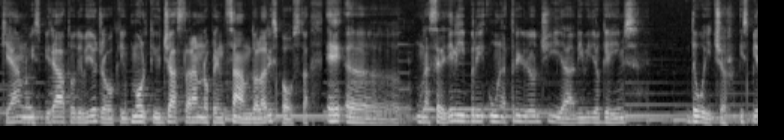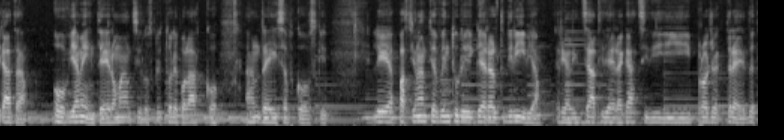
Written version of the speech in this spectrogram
che hanno ispirato dei videogiochi, molti già staranno pensando alla risposta, è uh, una serie di libri, una trilogia di videogames, The Witcher, ispirata ovviamente ai romanzi dello scrittore polacco Andrzej Sapkowski. Le appassionanti avventure di Geralt di Rivia, realizzati dai ragazzi di Project Red,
